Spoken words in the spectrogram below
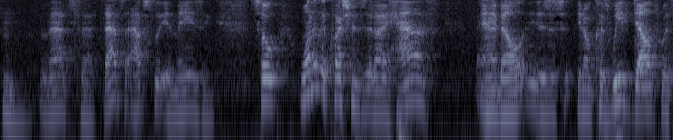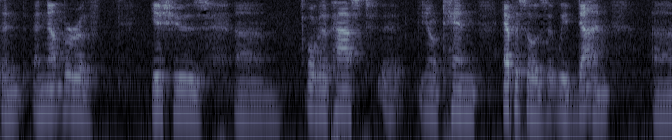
Hmm. That's uh, that's absolutely amazing. So one of the questions that I have, Annabelle, is you know because we've dealt with an, a number of issues um, over the past uh, you know ten episodes that we've done uh,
